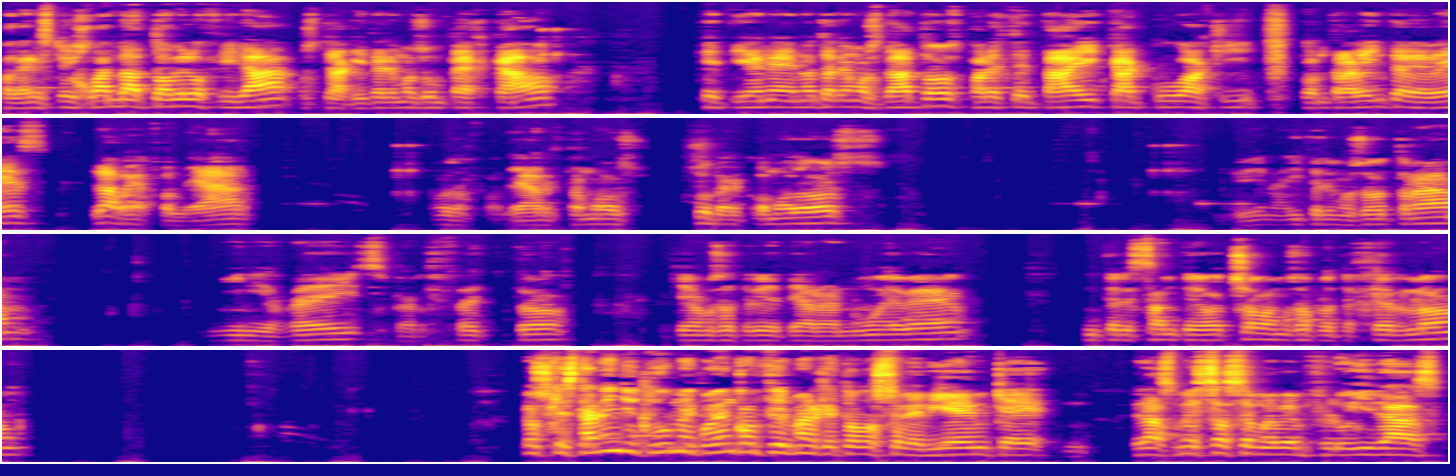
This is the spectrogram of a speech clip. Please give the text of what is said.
Joder, estoy jugando a toda velocidad. Hostia, aquí tenemos un pescado que tiene, no tenemos datos. Parece Tai, Kaku aquí contra 20 bebés. La voy a foldear. Vamos a foldear, estamos súper cómodos. bien, ahí tenemos otra. Mini race, perfecto. Aquí vamos a trivetear a 9. Interesante 8, vamos a protegerlo. Los que están en YouTube me pueden confirmar que todo se ve bien, que las mesas se mueven fluidas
